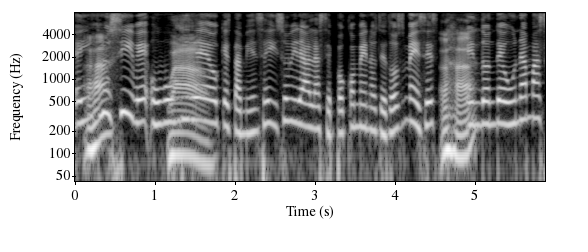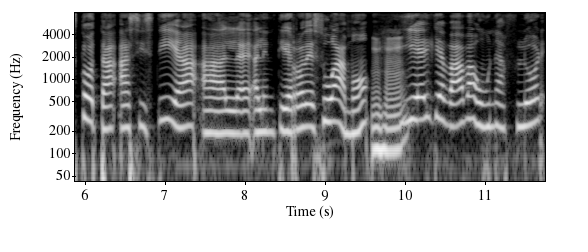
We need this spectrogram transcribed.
E Ajá. inclusive hubo un video que también se hizo viral hace poco menos de dos meses, Ajá. en donde una mascota asistía al, al entierro de su amo y él llevaba una flor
